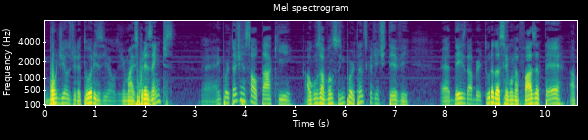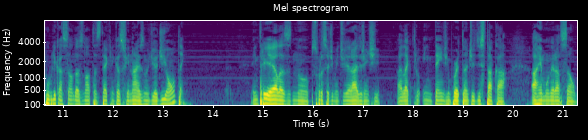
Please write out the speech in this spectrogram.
bom dia aos diretores e aos demais presentes. É, é, importante ressaltar aqui alguns avanços importantes que a gente teve é, desde a abertura da segunda fase até a publicação das notas técnicas finais no dia de ontem. Entre elas, nos procedimentos gerais, a gente, a Electro entende importante destacar a remuneração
